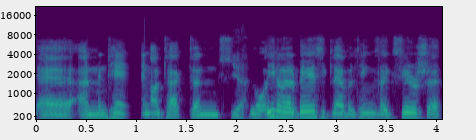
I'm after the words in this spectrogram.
uh, and maintained contact, and yeah. you know, even at a basic level, things like Saoirse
